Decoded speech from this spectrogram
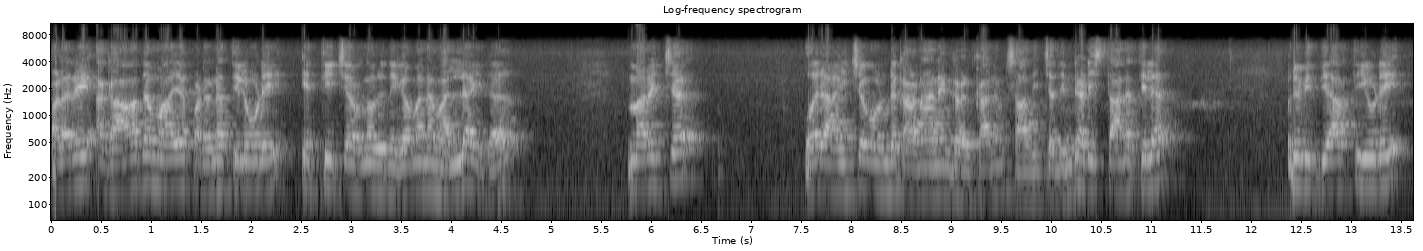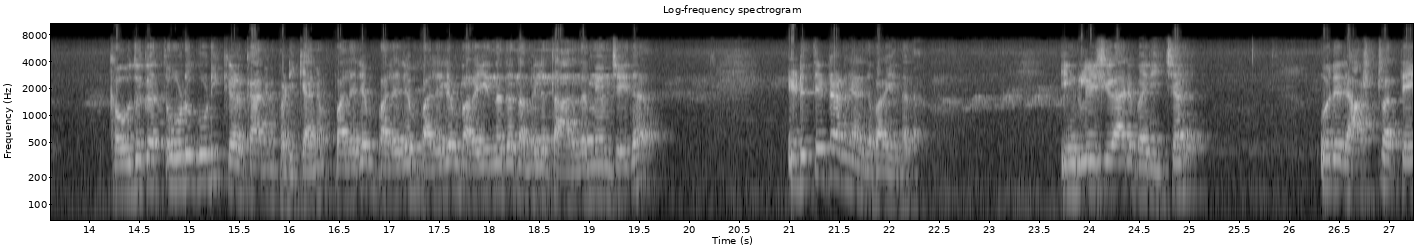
വളരെ അഗാധമായ പഠനത്തിലൂടെ എത്തിച്ചേർന്ന ഒരു നിഗമനമല്ല ഇത്. മറിച്ച് ഒരാഴ്ച കൊണ്ട് കാണാനും കേൾക്കാനും സാധിച്ചതിന്റെ അടിസ്ഥാനത്തിൽ ഒരു വിദ്യാർത്ഥിയുടെ കൗതുകത്തോടു കൂടി കേൾക്കാനും പഠിക്കാനും പലരും പലരും പലരും പറയുന്നത് തമ്മിൽ താരതമ്യം ചെയ്ത് എടുത്തിട്ടാണ് ഞാനിത് പറയുന്നത്. ഇംഗ്ലീഷുകാർ ഭരിച്ച് ഒരു രാഷ്ട്രത്തെ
